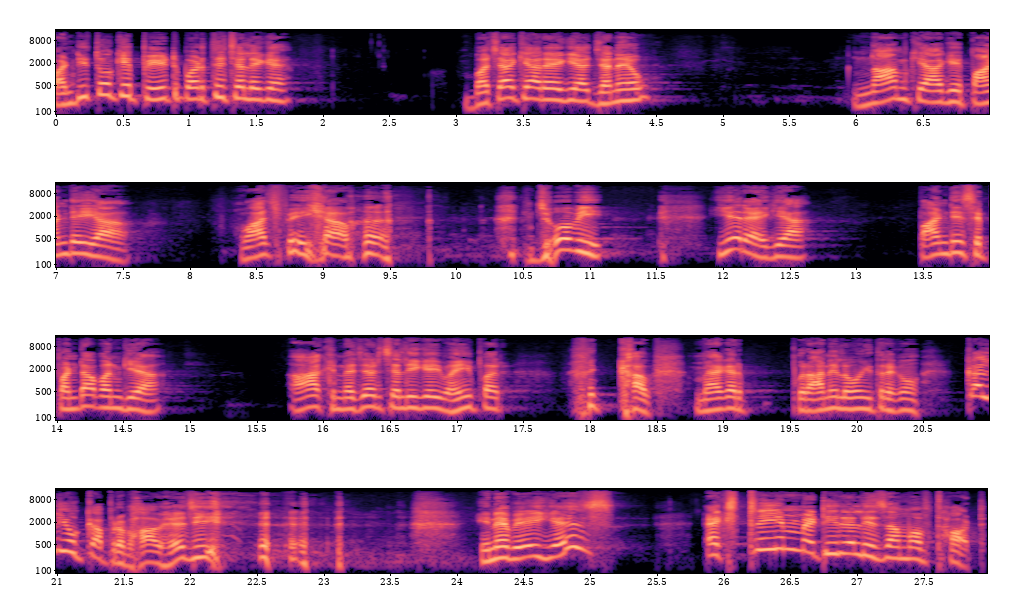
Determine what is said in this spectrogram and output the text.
पंडितों के पेट बढ़ते चले गए। बचा क्या रह गया? जनेऊ। नाम के आगे पांडे या वाजपेयी या जो भी, ये रह गया। पांडे से पंडा बन गया। आँख नज़र चली गई वहीं पर। मैं अगर पुराने लोगों की तरह कहूँ, कलयुग का प्रभाव है जी। In a way yes extreme materialism of thought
